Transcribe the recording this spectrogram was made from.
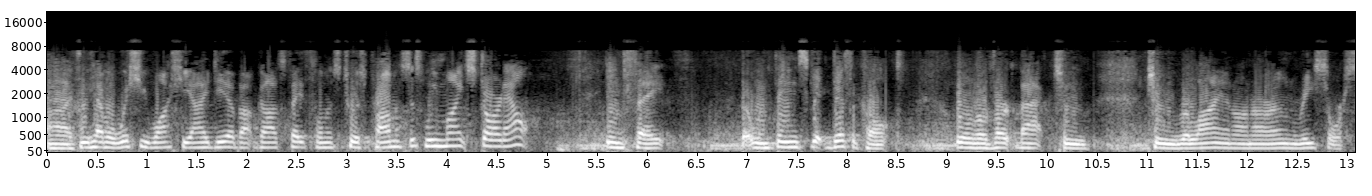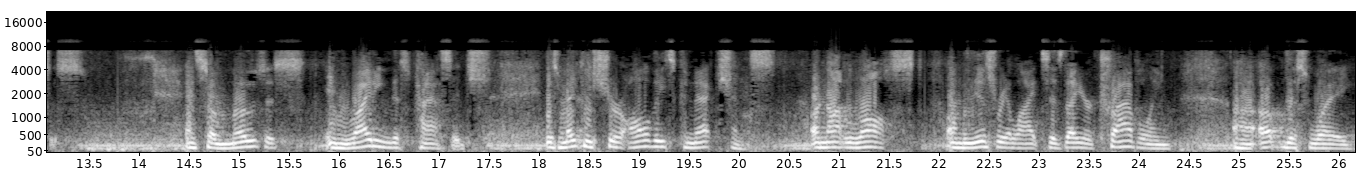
Uh, if we have a wishy-washy idea about God's faithfulness to his promises, we might start out in faith, but when things get difficult, we'll revert back to, to relying on our own resources. And so Moses, in writing this passage, is making sure all these connections are not lost on the Israelites as they are traveling uh, up this way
